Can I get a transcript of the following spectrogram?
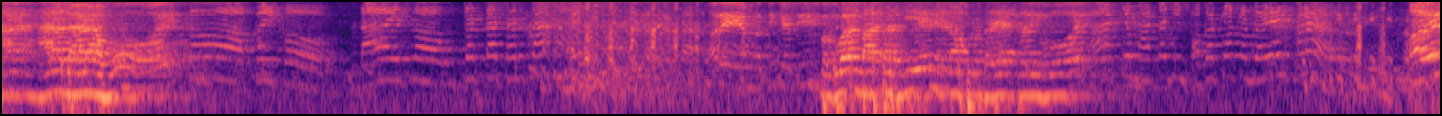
હારા દાડા હોય. એટલે દાડા એટલે ઉતરતા ચડતા. અરે એમ નથી કહેતી. ભગવાન માતાજી એના ઉપર દયા કરી હોય આ તે માતાજીને ભગતો તો દયા કરે અરે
